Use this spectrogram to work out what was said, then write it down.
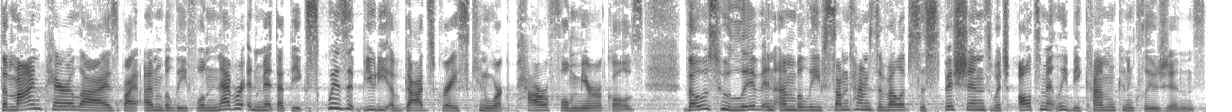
the mind paralyzed by unbelief will never admit that the exquisite beauty of God's grace can work powerful miracles. Those who live in unbelief sometimes develop suspicions which ultimately become conclusions.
